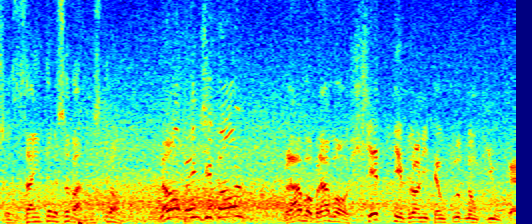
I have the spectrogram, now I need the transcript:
przez zainteresowaną stronę. No, będzie gol? Brawo, brawo, świetnie broni tę trudną piłkę.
